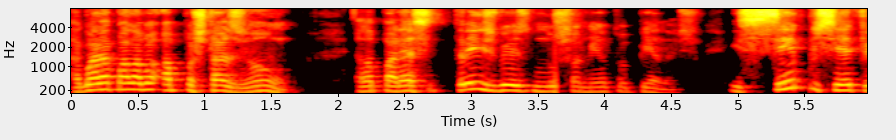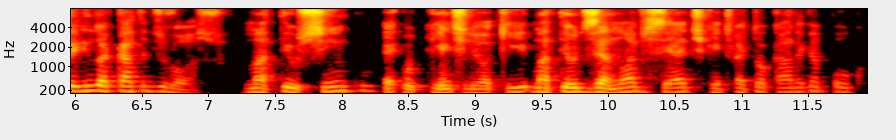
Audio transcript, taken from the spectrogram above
Agora, a palavra apostasion ela aparece três vezes no Testamento apenas, e sempre se referindo à carta de divórcio. Mateus 5, é, o que a gente leu aqui, Mateus 19, 7, que a gente vai tocar daqui a pouco.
